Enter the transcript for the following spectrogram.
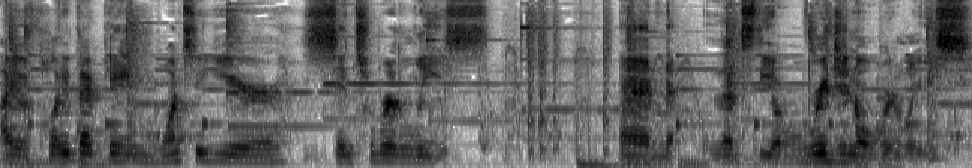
I have played that game once a year since release, and that's the original release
